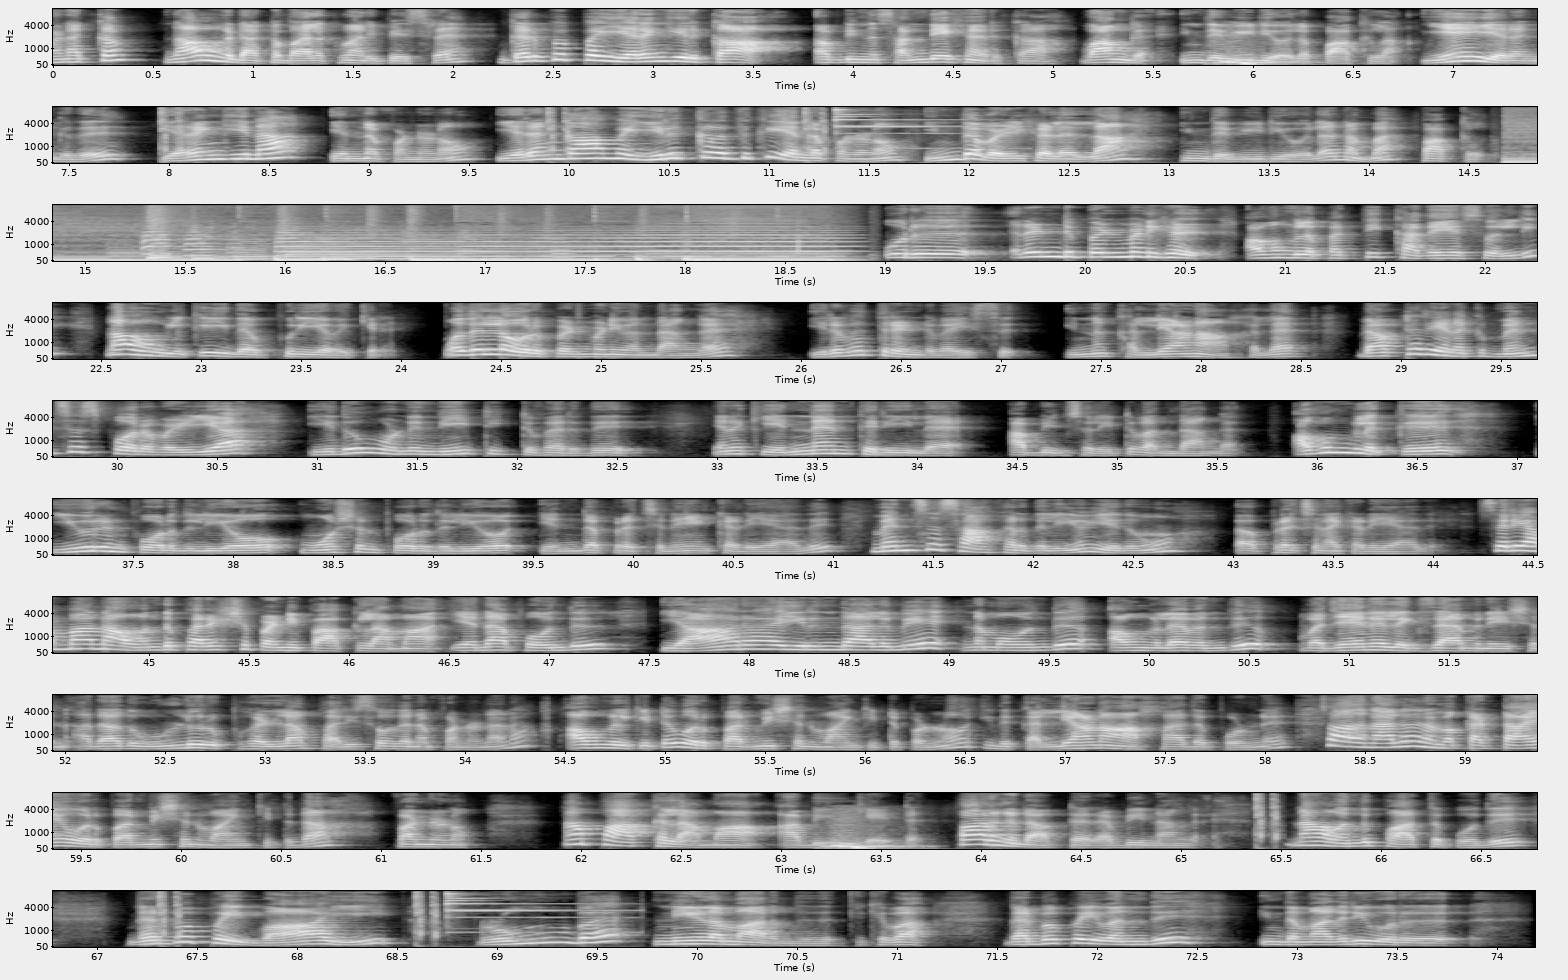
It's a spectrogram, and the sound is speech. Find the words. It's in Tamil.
வணக்கம். நான் உங்க டாக்டர் பாலகுமாரி பேசுறேன். கர்ப்பப்பை இறங்கியிருக்கா? அப்படின்னு சந்தேகம் இருக்கா? வாங்க இந்த வீடியோல பார்க்கலாம். ஏன் இறங்குது? இறங்கினா என்ன பண்ணணும்? இறங்காம இருக்கிறதுக்கு என்ன பண்ணணும்? இந்த வழிகள் எல்லாம் இந்த வீடியோல நம்ம பார்க்கலாம். ஒரு ரெண்டு பெண்மணிகள் அவங்கள பத்தி கதையை சொல்லி நான் உங்களுக்கு இதை புரிய வைக்கிறேன். முதல்ல ஒரு பெண்மணி வந்தாங்க. இருபத்தி ரெண்டு வயசு. இன்னும் கல்யாணம் ஆகலை. டாக்டர் எனக்கு மென்சஸ் போகிற வழியாக ஏதோ ஒன்று நீட்டிட்டு வருது. எனக்கு என்னன்னு தெரியல அப்படின்னு சொல்லிட்டு வந்தாங்க. அவங்களுக்கு யூரின் போகிறதுலையோ மோஷன் போகிறதுலையோ எந்த பிரச்சனையும் கிடையாது. மென்சஸ் ஆகிறதுலையும் எதுவும் பிரச்சனை கிடையாது. சரி அம்மா நான் வந்து பரீட்சை பண்ணி பார்க்கலாமா? ஏன்னா இப்போ வந்து யாரா இருந்தாலுமே நம்ம வந்து அவங்கள வந்து வஜைனல் எக்ஸாமினேஷன் அதாவது உள்ளுறுப்புகள்லாம் பரிசோதனை பண்ணணும்னா அவங்கக்கிட்ட ஒரு பர்மிஷன் வாங்கிட்டு பண்ணணும். இது கல்யாணம் ஆகாத பொண்ணு. ஸோ அதனால நம்ம கட்டாயம் ஒரு பர்மிஷன் வாங்கிட்டு தான் பண்ணணும். நான் பார்க்கலாமா? அப்படின்னு கேட்டேன். பாருங்க டாக்டர் அப்படின்னாங்க. நான் வந்து பார்த்தபோது கர்ப்பப்பை வாய் ரொம்ப நீளமாக இருந்தது. ஓகேவா? கர்ப்பப்பை வந்து இந்த மாதிரி ஒரு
